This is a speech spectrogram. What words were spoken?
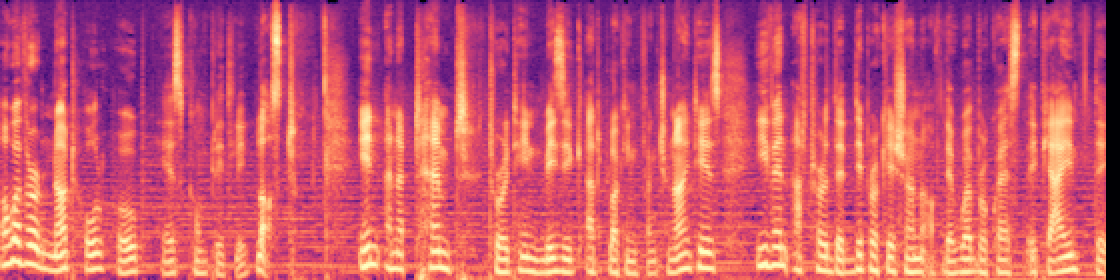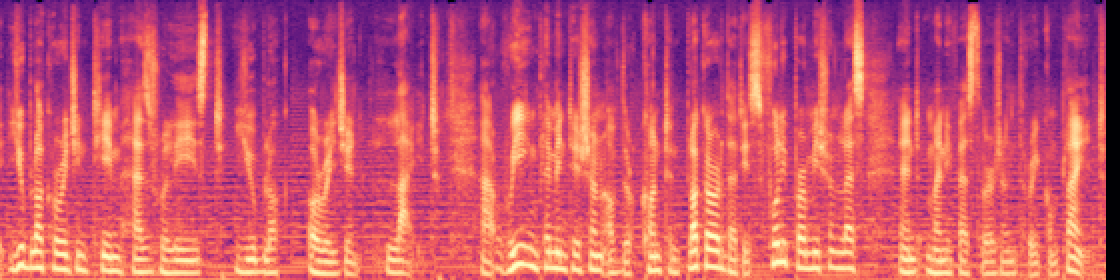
However, not all hope is completely lost. In an attempt to retain basic ad blocking functionalities, even after the deprecation of the web request API, the uBlock Origin team has released uBlock Origin Lite, a re-implementation of their content blocker that is fully permissionless and Manifest version 3 compliant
